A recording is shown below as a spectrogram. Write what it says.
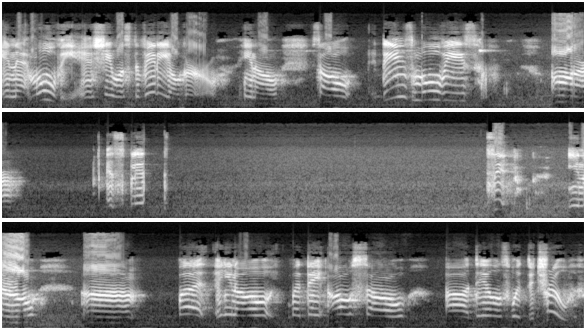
in that movie and she was the video girl, you know. So these movies are explicit, you know. Um, but you know, but they also uh, deals with the truth.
